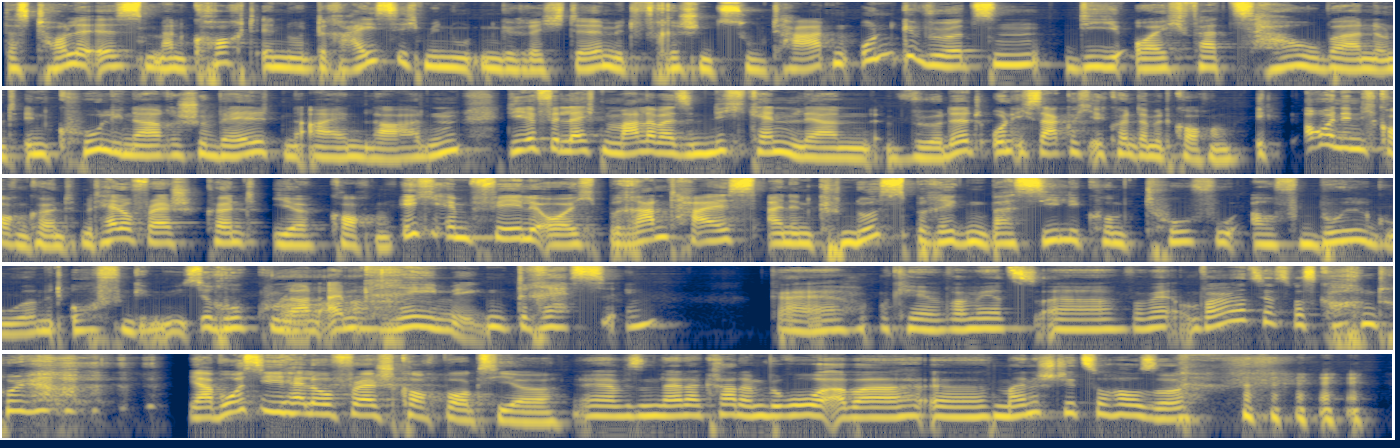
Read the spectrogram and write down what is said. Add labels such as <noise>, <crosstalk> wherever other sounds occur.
Das Tolle ist, man kocht in nur 30 Minuten Gerichte mit frischen Zutaten und Gewürzen, die euch verzaubern und in kulinarische Welten einladen, die ihr vielleicht normalerweise nicht kennenlernen würdet. Und ich sage euch, ihr könnt damit kochen. Ich, auch wenn ihr nicht kochen könnt, mit HelloFresh könnt ihr kochen. Ich empfehle euch brandheiß einen knusprigen Basilikum-Tofu auf Bulgur mit Ofengemüse, Rucola und einem cremigen Dressing. Geil. Okay, wollen wir jetzt, äh, wollen, wir, wollen wir uns jetzt was kochen, Truja? <laughs> Ja, wo ist die HelloFresh Kochbox hier? Ja, wir sind leider gerade im Büro, aber äh, meine steht zu Hause. <laughs>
